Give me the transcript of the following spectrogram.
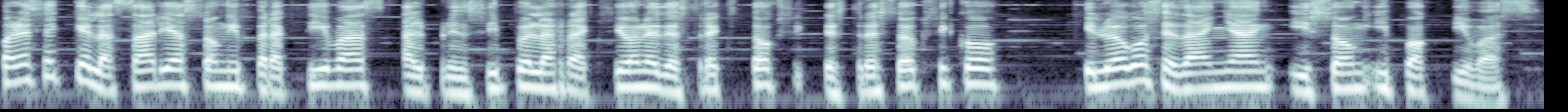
parece que las áreas son hiperactivas al principio de las reacciones de estrés tóxico, estrés tóxico y luego se dañan y son hipoactivas.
